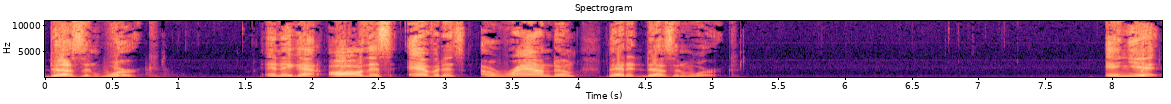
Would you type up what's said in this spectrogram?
doesn't work. And they got all this evidence around them that it doesn't work. And yet,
